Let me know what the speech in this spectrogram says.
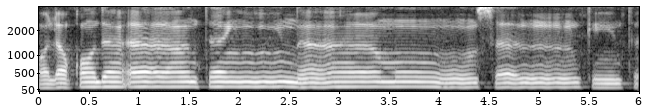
ولقد آتينا موسى الكتاب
